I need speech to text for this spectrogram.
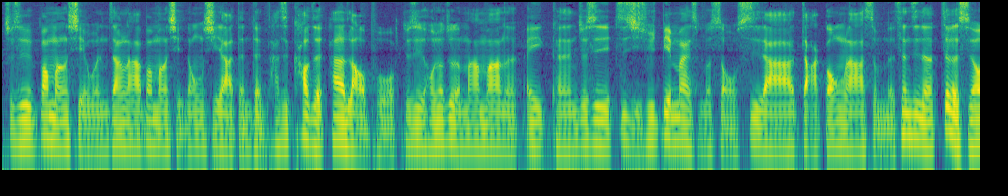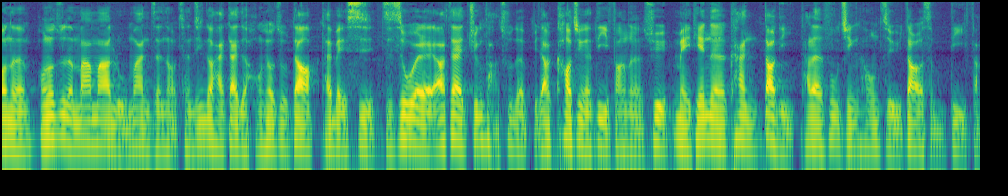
就是帮忙写文章啦，帮忙写东西啦等等。他是靠着他的老婆，就是洪秀柱的妈妈呢，哎，可能就是自己去变卖什么首饰啊、打工啦什么的。甚至呢，这个时候呢，洪秀柱的妈妈鲁曼珍哦，曾经都还带着洪秀柱到台北市，只是为了要在军法处的比较靠近的地方呢，去每天呢看到底他的父亲洪子瑜到了什么地方。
